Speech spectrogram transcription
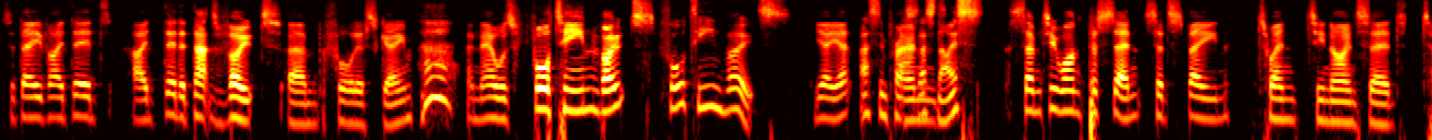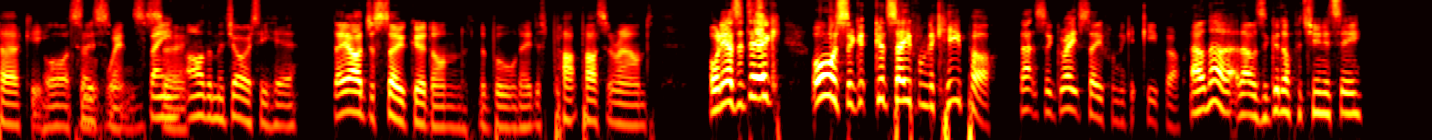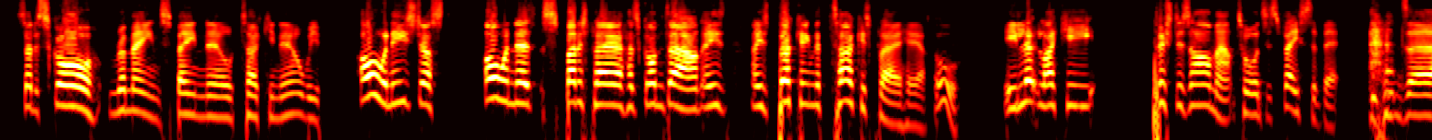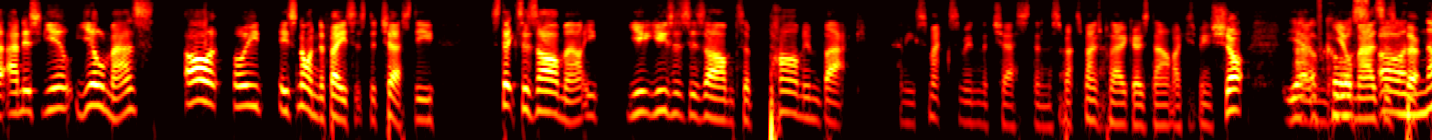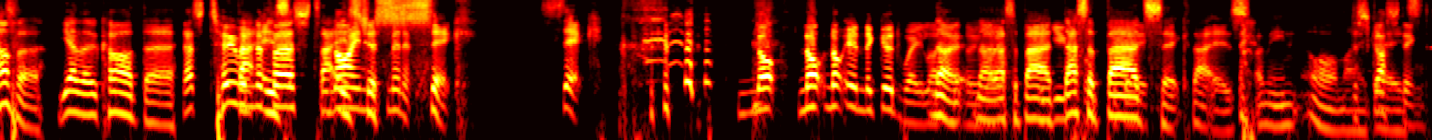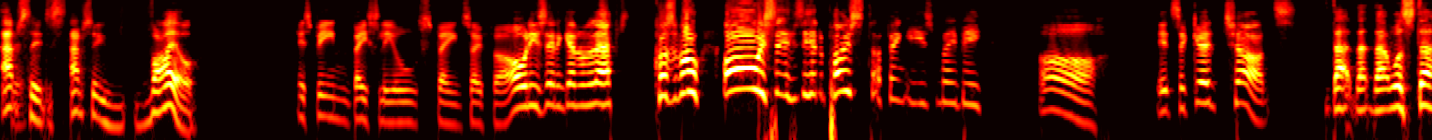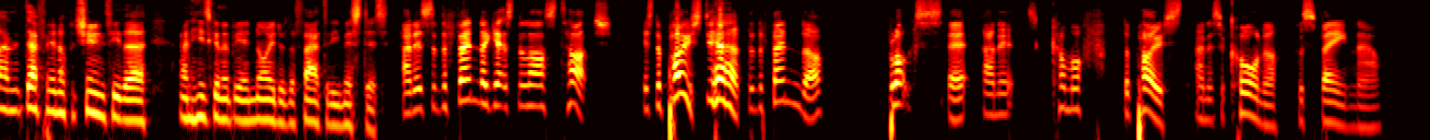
So Dave, I did I did a That's vote um, before this game, and there was 14 votes. 14 votes. Yeah, yeah. That's impressive. That's And- nice. 71% said Spain, 29 said Turkey Oh, so win. Spain So are the majority here. they are just so good on the ball. They just pa- pass it around. Oh, and he has a dig. Oh, it's a good, good save from the keeper. That's a great save from the keeper. Oh no, that, that was a good opportunity. So the score remains Spain nil, Turkey nil. We've oh, and he's just oh, and the Spanish player has gone down, and he's and he's booking the Turkish player here. Oh, He looked like he pushed his arm out towards his face a bit, and uh, and it's Yil- Yilmaz. Oh, oh, he, it's not in the face; it's the chest. He sticks his arm out. He u- uses his arm to palm him back, and he smacks him in the chest, and the Spa- Spanish player goes down like he's been shot. yeah, And of course. Yilmaz is Oh, booked. another yellow card there. That's two That in the is- first that nine is just minutes. sick. Sick. not not not in the good way. Like no, you know, no, like that's a bad. That's a bad today. sick. That is. I mean, oh my god. Disgusting. days. Absolute, just absolutely vile. It's been basically all Spain so far. Oh, and he's in again on the left. Cross the ball. Oh, he's, he's hit the post. I think he's maybe. Oh, it's a good chance. That that that was definitely an opportunity there, and he's going to be annoyed with the fact that he missed it. And it's the defender gets the last touch. It's the post. Yeah, the defender blocks it, and it's come off the post, and it's a corner for Spain now.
